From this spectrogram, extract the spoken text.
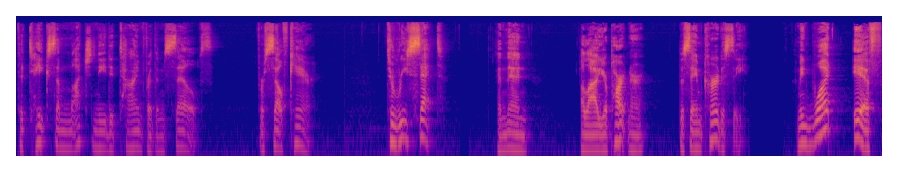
to take some much needed time for themselves, for self care, to reset, and then allow your partner the same courtesy. I mean, what if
